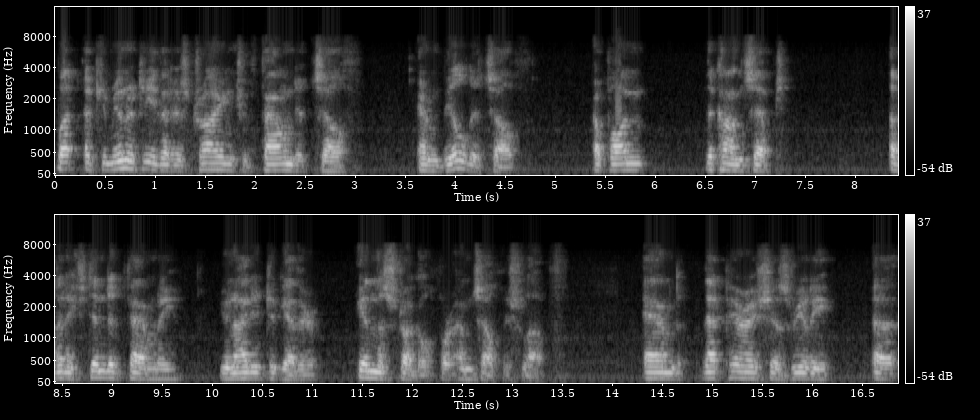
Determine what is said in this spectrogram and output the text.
but a community that is trying to found itself and build itself upon the concept of an extended family united together in the struggle for unselfish love. And that parish is really uh,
